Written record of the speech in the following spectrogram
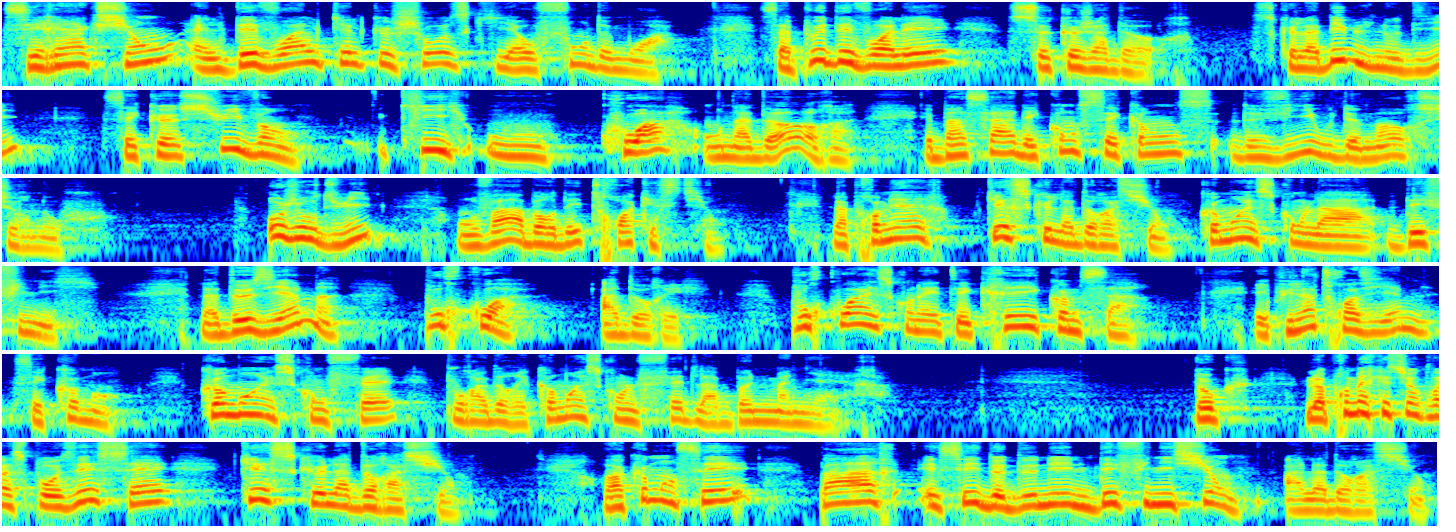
Ces réactions, elles dévoilent quelque chose qui est au fond de moi. Ça peut dévoiler ce que j'adore. Ce que la Bible nous dit, c'est que suivant qui ou quoi on adore, eh ben ça a des conséquences de vie ou de mort sur nous. Aujourd'hui, on va aborder trois questions. La première, qu'est-ce que l'adoration? Comment est-ce qu'on la définit? La deuxième, pourquoi adorer? Pourquoi est-ce qu'on a été créé comme ça? Et puis la troisième, c'est comment? Comment est-ce qu'on fait pour adorer? Comment est-ce qu'on le fait de la bonne manière? Donc, la première question qu'on va se poser, c'est Qu'est-ce que l'adoration? On va commencer par essayer de donner une définition à l'adoration.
